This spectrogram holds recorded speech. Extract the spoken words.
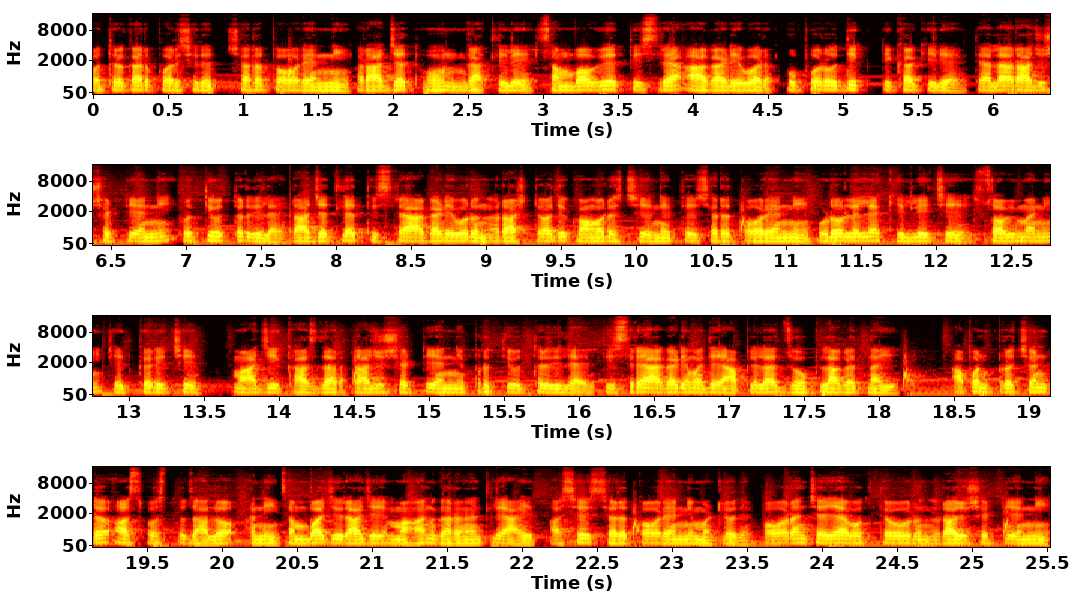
पत्रकार परिषदेत शरद पवार यांनी राज्यात होऊन घातलेले संभाव्य तिसऱ्या आघाडीवर उपरोधिक टीका केली आहे. त्याला राजू शेट्टी यांनी प्रत्युत्तर दिले आहे राज्यातल्या तिसऱ्या आघाडीवरून राष्ट्रवादी काँग्रेसचे नेते शरद पवार यांनी उडवलेल्या किल्लेचे स्वाभिमानी शेतकरीचे माजी खासदार राजू शेट्टी यांनी प्रत्युत्तर दिले आहे तिसऱ्या आघाडीमध्ये आपल्याला झोप लागत नाही. आपण प्रचंड अस्वस्थ झालो आणि संभाजीराजे महान घराण्यातले आहेत असे शरद पवार यांनी म्हटले होते. पवारांच्या या वक्तव्यावरून राजू शेट्टी यांनी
